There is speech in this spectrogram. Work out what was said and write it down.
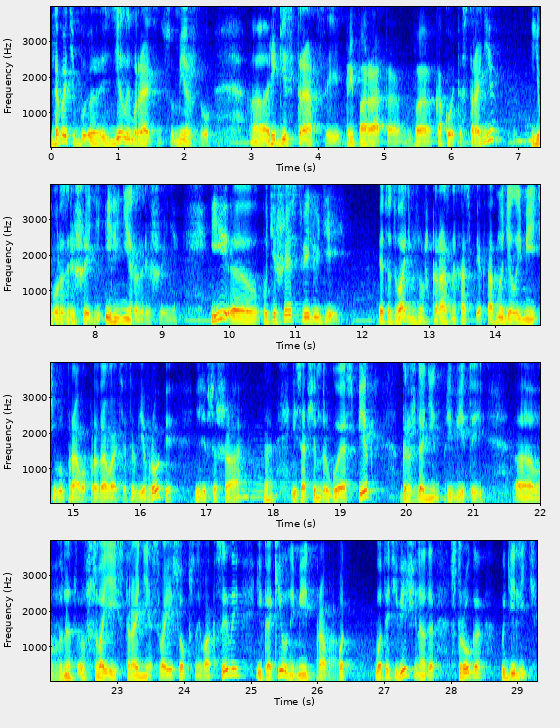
Давайте э, сделаем разницу между э, регистрацией препарата в какой-то стране, его разрешение или неразрешение, и э, путешествие людей. Это два немножко разных аспекта. Одно дело, имеете вы право продавать это в Европе или в США, угу. да? и совсем другой аспект, гражданин, привитый э, в, в своей стране своей собственной вакциной, и какие он имеет права. Вот, вот эти вещи надо строго поделить.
